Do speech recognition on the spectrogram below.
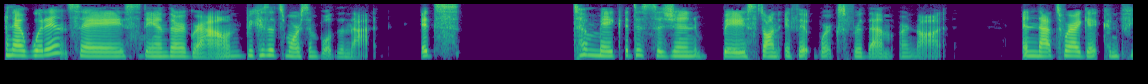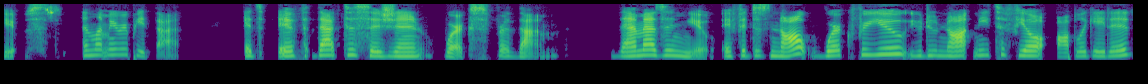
and I wouldn't say stand their ground because it's more simple than that. It's to make a decision based on if it works for them or not. And that's where I get confused. And let me repeat that. It's if that decision works for them. Them as in you. If it does not work for you, you do not need to feel obligated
